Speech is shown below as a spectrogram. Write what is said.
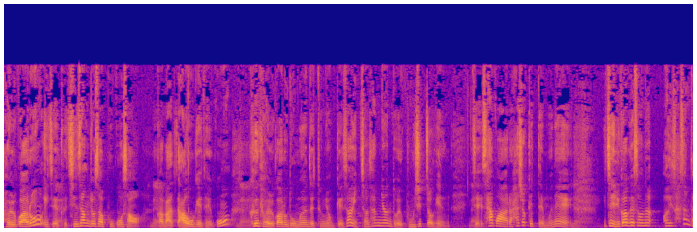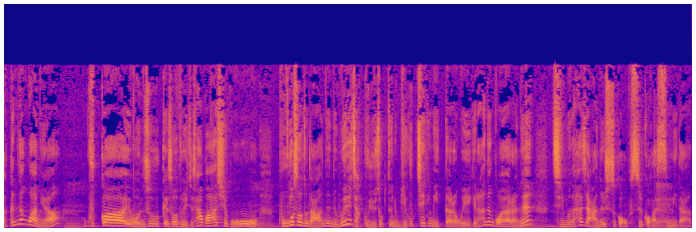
결과로 이제 네. 그 진상조사 보고서가 네. 마- 나오게 되고 네. 그 결과로 노무현 대통령께서 2003년도에 공식적인 이제 네. 사과를 하셨기 때문에 네. 이제 일각에서는 아이 사상 다 끝난 거 아니야? 음. 국가의 원수께서도 이제 사과하시고 보고서도 나왔는데 왜 자꾸 유족들은 미국 책임이 있다라고 얘기를 하는 거야라는 질문을 하지 않을 수가 없을 것 음. 네. 같습니다.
